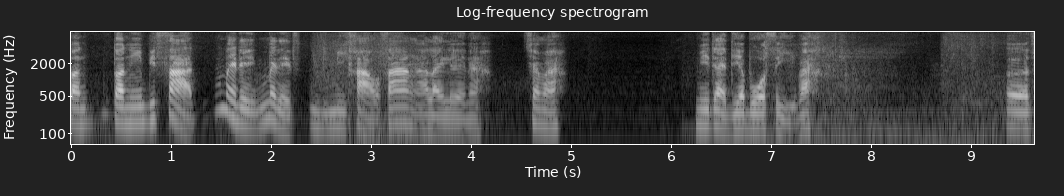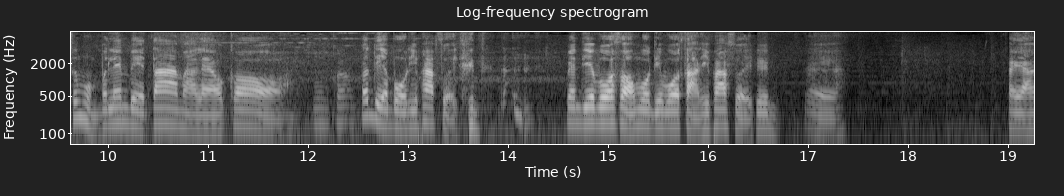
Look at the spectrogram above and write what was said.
ตอนตอนนี้บิสซาดไม่ได้ไม่ได้มีข่าวสร้างอะไรเลยนะ ใช่ไหมมีแต่เดียโบสี่ปะเออ ซึ่งผมไปเล่นเบต้ามาแล้วก็ก็ก็เดียโบที่ภาพสวยขึ้น เป็นเดียโบสองบวกเดียโบสามที่ภาพสวยขึ้น เออ พยายาม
